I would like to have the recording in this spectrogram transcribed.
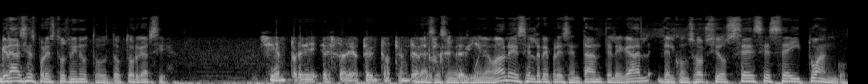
Gracias por estos minutos, doctor García. Siempre estaré atento a atender. Gracias, señor. Muy amable. Es el representante legal del consorcio CCC y Tuango.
